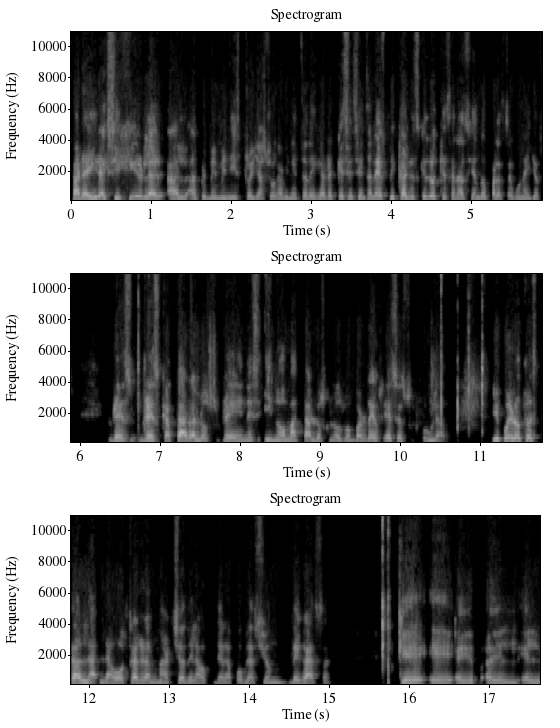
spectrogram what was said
para ir a exigirle al, al, primer ministro y a su gabinete de guerra que se sientan a explicarles qué es lo que están haciendo para, según ellos, rescatar a los rehenes y no matarlos con los bombardeos. Eso es un lado. Y por el otro está la, otra gran marcha de la, de la, población de Gaza, que eh, eh,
